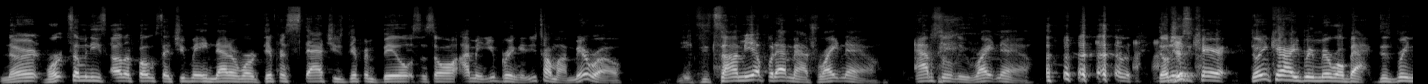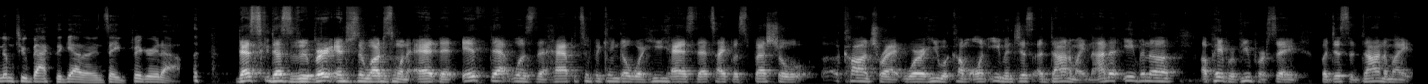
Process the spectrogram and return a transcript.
learn work some of these other folks that you may never work, different statues, different builds, and so on. I mean, you bring it, you talking about Miro. Sign me up for that match right now. Absolutely right now. don't Just- even care. Don't even care how you bring Miro back. Just bring them two back together and say, figure it out. That's that's very interesting. Well, I just want to add that if that was to happen to Vikingo, where he has that type of special uh, contract where he would come on even just a dynamite, not a, even a, a pay per view per se, but just a dynamite,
